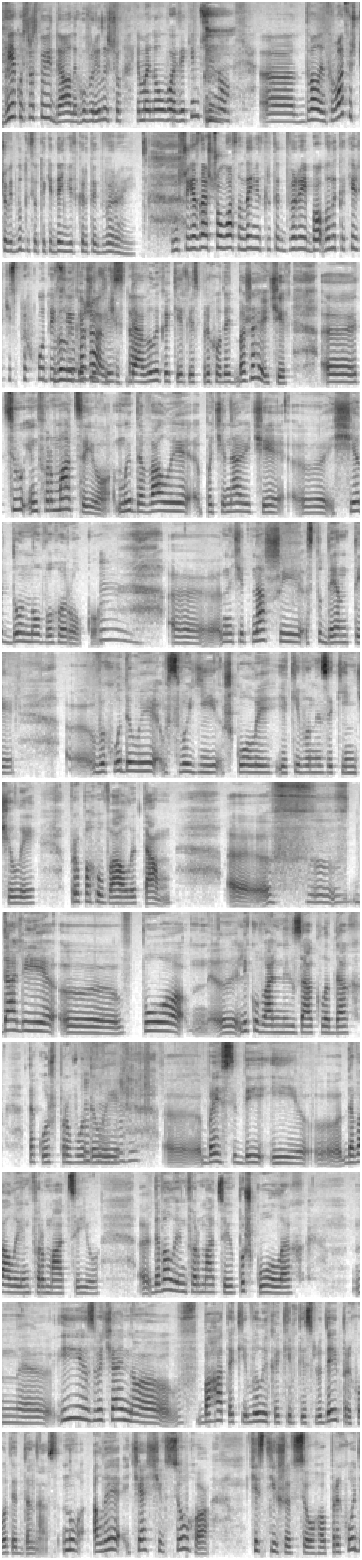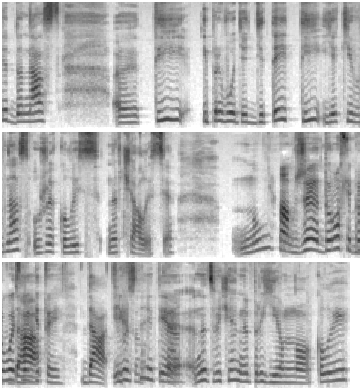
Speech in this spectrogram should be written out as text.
Ви якось розповідали, говорили, що я маю на увазі, яким чином е, давали інформацію, що відбудеться такий день відкритих дверей. Тому що я знаю, що у вас на день відкритих дверей ба- велика кількість приходить Велика бажаючих. кількість, так. да, велика кількість приходить бажаючих. Е, Цю інформацію ми давали починаючи е, ще до Нового року. М. Е, Значить, наші студенти е, виходили в свої школи, які вони закінчили, пропагували там. Е, Далі е, по е, лікувальних закладах також проводили е, бесіди і е, давали інформацію. Е, Давали інформацію по школах. Е, І, звичайно, багата велика кількість людей приходить до нас. Ну, але чаще всього, частіше всього, приходять до нас е, ті і приводять дітей, ті, які в нас вже колись навчалися. Ну, А, вже дорослі приводять своїх дітей. Да. І ви знаєте, надзвичайно приємно, коли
